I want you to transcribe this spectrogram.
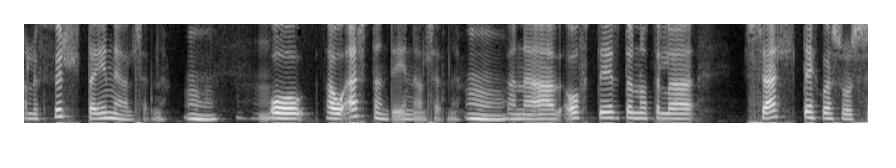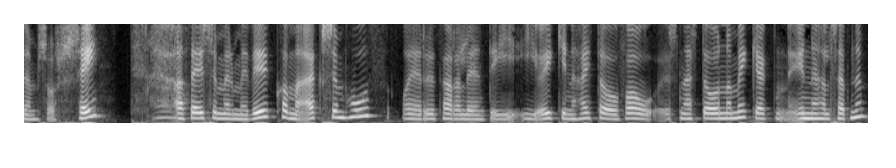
alveg fullta innihalsefni mm. og þá ertandi innihalsefni. Mm. Þannig að oft er þetta náttúrulega selt eitthvað svo sem svo reynt að þeir sem er með viðkoma exum húð og eru þar að leiðandi í, í aukinni hætta og fá snerti ónami gegn innihalsefnum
